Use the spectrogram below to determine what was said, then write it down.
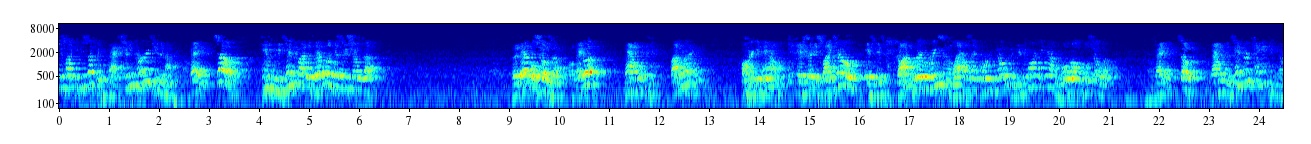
just like you knew suffering. That should encourage you tonight. Okay? So, he was to be tempted by the devil, and guess who shows up? The devil shows up. Okay, look. Now, by the way, mark it down. It's, it's like Job. It's, it's God, for whatever reason, allows that door to be open. You can mark it down. The bulldog will show up. Okay? So, now when the tempter came to him,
